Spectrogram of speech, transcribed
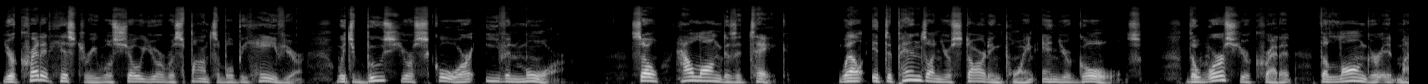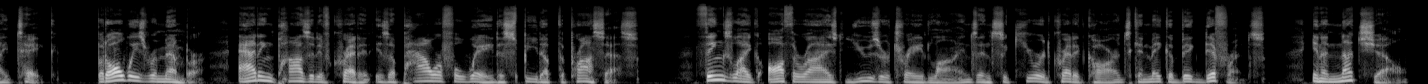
your credit history will show your responsible behavior, which boosts your score even more. So, how long does it take? Well, it depends on your starting point and your goals. The worse your credit, the longer it might take. But always remember, adding positive credit is a powerful way to speed up the process. Things like authorized user trade lines and secured credit cards can make a big difference. In a nutshell,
